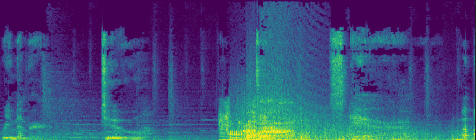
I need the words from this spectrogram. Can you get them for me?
remember to take scare.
